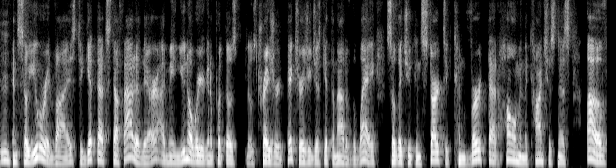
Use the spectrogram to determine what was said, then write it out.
Mm. And so you were advised to get that stuff out of there. I mean, you know where you're going to put those those treasured pictures. You just get them out of the way so that you can start to convert that home in the consciousness of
